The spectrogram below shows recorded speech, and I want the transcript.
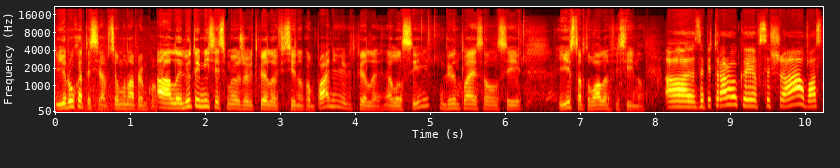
і рухатися в цьому напрямку. Але лютий місяць ми вже відкрили офіційну компанію, відкрили LLC, Green Place LLC, і стартували офіційно. А за півтора роки в США у вас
